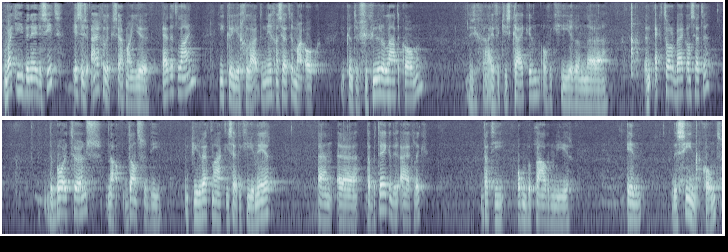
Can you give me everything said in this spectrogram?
Wat je hier beneden ziet, is dus eigenlijk zeg maar je edit line. Hier kun je geluiden neer gaan zetten, maar ook je kunt er figuren laten komen. Dus ik ga eventjes kijken of ik hier een, uh, een actor bij kan zetten. De boy turns. Nou, danser die een pirouette maakt, die zet ik hier neer. En uh, dat betekent dus eigenlijk dat hij op een bepaalde manier in de scene komt.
